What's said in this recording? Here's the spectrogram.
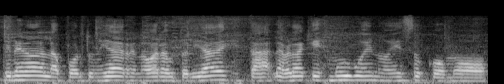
tener ahora la oportunidad de renovar autoridades, está, la verdad que es muy bueno eso como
